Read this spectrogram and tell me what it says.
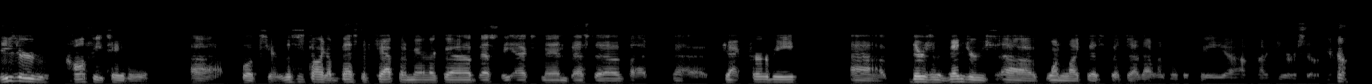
These are coffee table uh, books here. This is kind of like a best of Captain America, best of the X Men, best of uh, uh, Jack Kirby. Uh, there's an Avengers uh, one like this, but uh, that one was with me about a year or so ago.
